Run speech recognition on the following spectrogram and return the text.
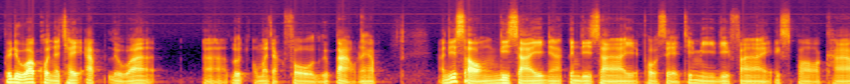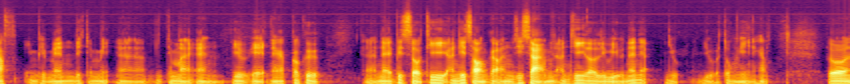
เพื่อดูว่าคนจะใช้แอป หรือว่าหลุดออกมาจาก flow หรือเปล่านะครับ อันที่2ดีไซน์นะเป็น design process ที่มี define explore craft implement determine determine and evaluate นะครับก็คือใน episode ที่อันที่ 2 กับอันที่ 3 อันที่เรารีวิวนั่นเนี่ยอยู่อยู่ตรงนี้นะครับ ส่วน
